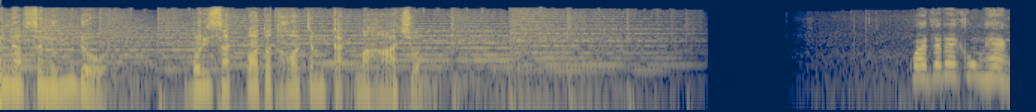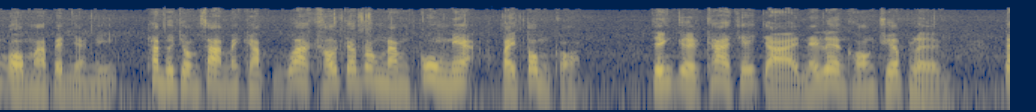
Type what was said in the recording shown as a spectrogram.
สนับสนุนโดย บริษัทปตทจำกัดมหาชน กว่าจะได้กุ้งแห้งออกมาเป็นอย่างนี้ ท่านผู้ชมทราบไหมครับ ว่าเขาจะต้องนำกุ้งเนี่ยไปต้มก่อน จึงเกิดค่าใช้จ่ายในเรื่องของเชื้อเพลิง แต่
